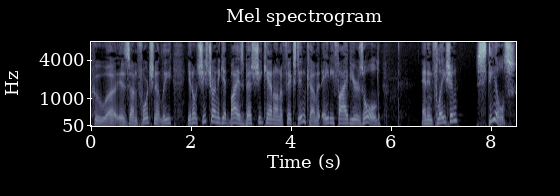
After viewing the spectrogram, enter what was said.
who uh, is unfortunately, you know, she's trying to get by as best she can on a fixed income at 85 years old. And inflation steals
